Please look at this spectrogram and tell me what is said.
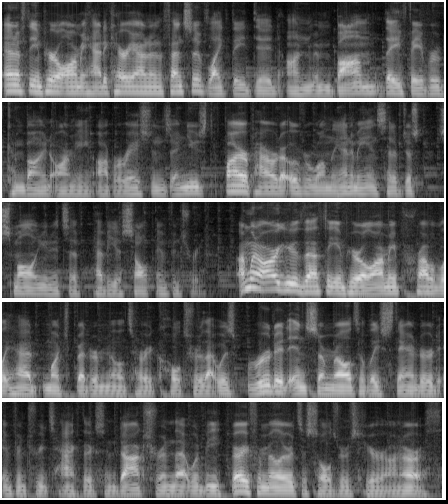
and if the Imperial Army had to carry out an offensive like they did on Mimban, they favored combined army operations and used firepower to overwhelm the enemy instead of just small units of heavy assault infantry. I'm going to argue that the Imperial Army probably had much better military culture that was rooted in some relatively standard infantry tactics and doctrine that would be very familiar to soldiers here on Earth.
